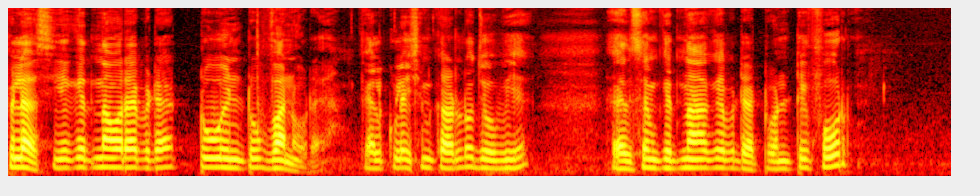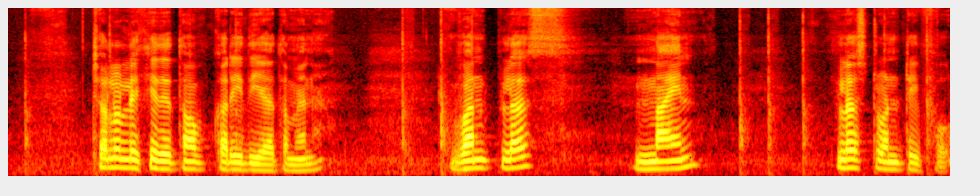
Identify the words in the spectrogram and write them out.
plus ये कितना हो रहा है बेटा टू इंटू वन हो रहा है। कैलकुलेशन कर लो जो भी है। एल्सियम कितना आ गया बेटा ट्वेंटी फोर। चलो लिख ही देता हूँ कर ही दिया तो मैंने। One plus nine plus twenty four,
